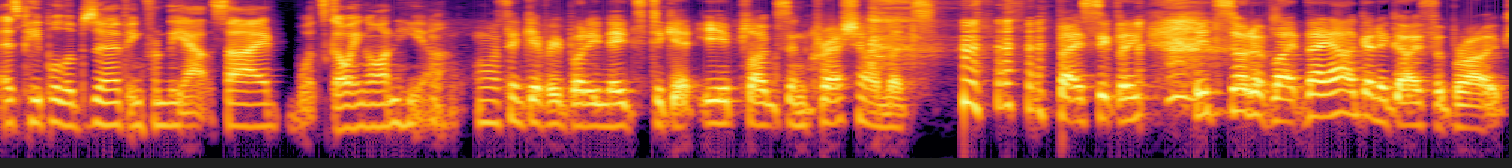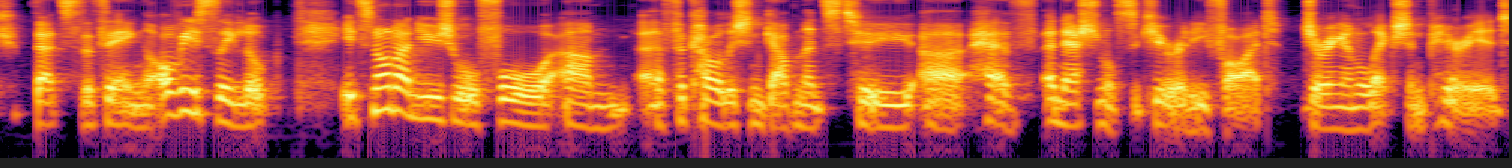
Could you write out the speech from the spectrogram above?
as, people observing from the outside what's going on here? Well, I think everybody needs to get earplugs and crash helmets. basically. It's sort of like they are going to go for broke. That's the thing. Obviously, look, it's not unusual for um, uh, for coalition governments to uh, have a national security fight during an election period.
